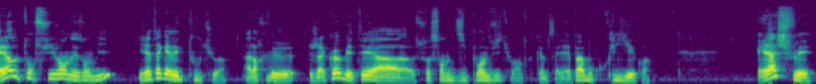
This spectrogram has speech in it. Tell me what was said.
Et là, au tour suivant des zombies, il attaque avec tout, tu vois. Alors que Jacob était à 70 points de vie, tu vois, un truc comme ça. Il avait pas beaucoup cliqué, quoi. Et là, je fais.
